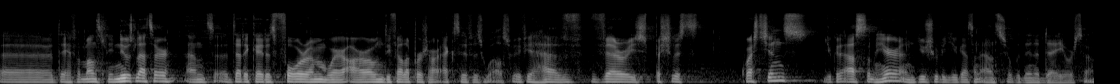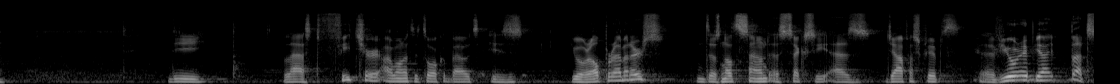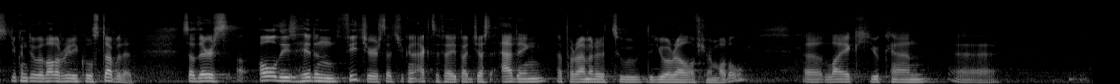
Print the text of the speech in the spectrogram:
Uh, they have a monthly newsletter and a dedicated forum where our own developers are active as well. So if you have very specialist questions, you can ask them here and usually you get an answer within a day or so. The last feature I wanted to talk about is URL parameters does not sound as sexy as JavaScript uh, viewer API, but you can do a lot of really cool stuff with it. So there's all these hidden features that you can activate by just adding a parameter to the URL of your model. Uh, like you can uh,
